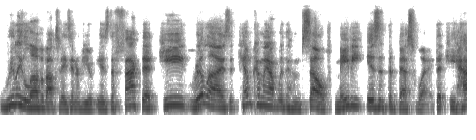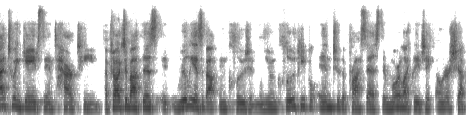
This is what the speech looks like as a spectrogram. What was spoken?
really love about today's interview is the fact that he realized that him coming up with himself maybe isn't the best way, that he had to engage the entire team. I've talked about this. It really is about inclusion. When you include people into the process, they're more likely to take ownership.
